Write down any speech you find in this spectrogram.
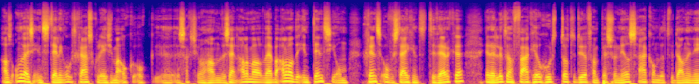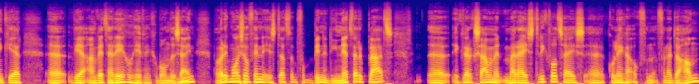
als onderwijsinstelling, ook het Graafs College, maar ook, ook uh, Saxion Han, we, zijn allemaal, we hebben allemaal de intentie om grensoverstijgend te werken. Ja, dat lukt dan vaak heel goed tot de deur van personeelszaken, omdat we dan in één keer eh, weer aan wet en regelgeving gebonden Mhm. zijn. Maar wat ik mooi zou vinden is dat we binnen die netwerkplaats, eh, ik werk samen met Marij Striekwald, zij is eh, collega ook van, vanuit de Han.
